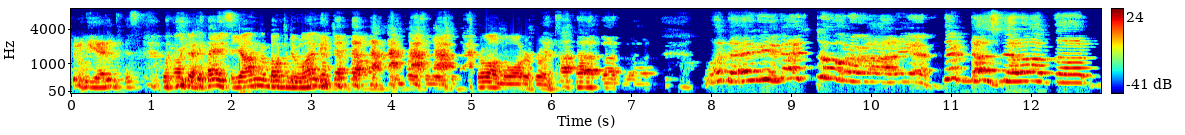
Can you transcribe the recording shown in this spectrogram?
Can we edit this? What do you Okay. guys? yeah, I'm about to do my Lee J. Impersonation from on the waterfront. what the heck are you guys doing around here? They're dusting off the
